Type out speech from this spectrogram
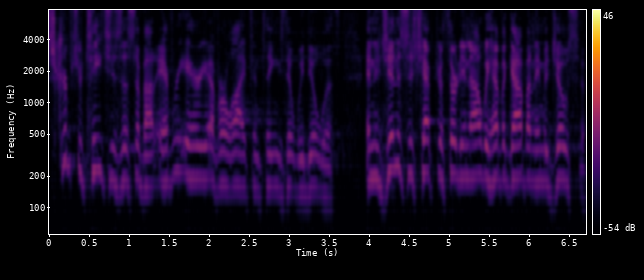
Scripture teaches us about every area of our life and things that we deal with. And in Genesis chapter 39, we have a guy by the name of Joseph.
